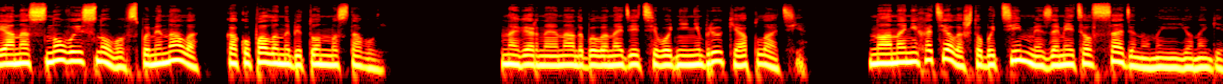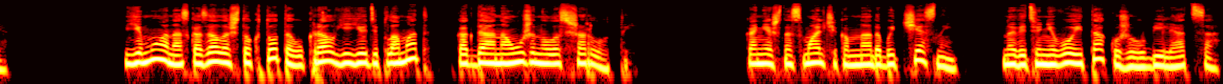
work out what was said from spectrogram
И она снова и снова вспоминала, как упала на бетон мостовой. Наверное, надо было надеть сегодня не брюки, а платье. Но она не хотела, чтобы Тимми заметил ссадину на ее ноге. Ему она сказала, что кто-то украл ее дипломат, когда она ужинала с Шарлоттой. Конечно, с мальчиком надо быть честной, но ведь у него и так уже убили отца.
